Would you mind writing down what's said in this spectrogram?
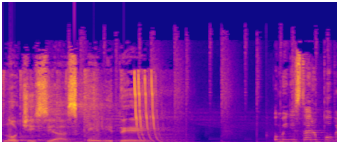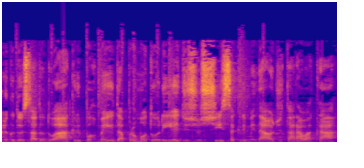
Notícias MP. O Ministério Público do Estado do Acre, por meio da Promotoria de Justiça Criminal de Tarauacá,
